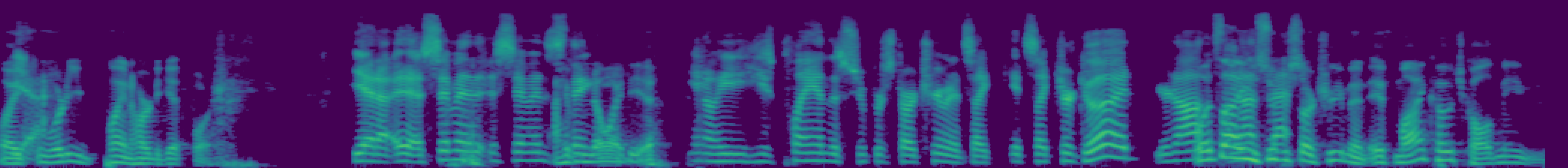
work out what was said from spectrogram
Like, yeah. what are you playing hard to get for? Yeah, no, yeah, Simmons. Simmons. I have thing, no idea. You know, he he's playing the superstar treatment. It's like it's like you're good. You're not. Well, it's not, not even superstar that. treatment. If my coach called me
